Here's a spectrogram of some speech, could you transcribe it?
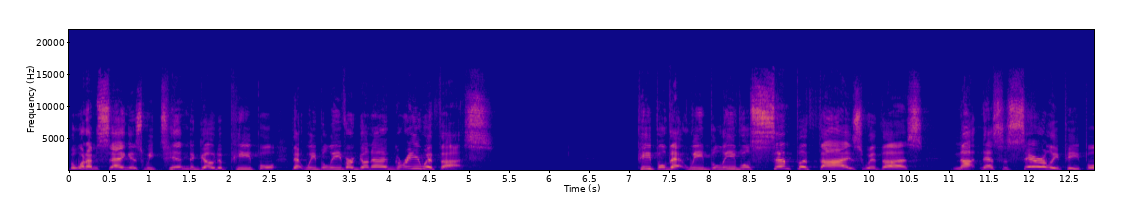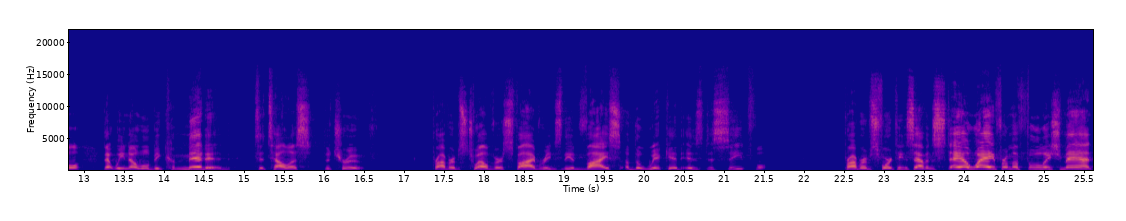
But what I'm saying is we tend to go to people that we believe are gonna agree with us. People that we believe will sympathize with us, not necessarily people that we know will be committed to tell us the truth. Proverbs 12, verse 5 reads, The advice of the wicked is deceitful. Proverbs 14, 7, Stay away from a foolish man.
